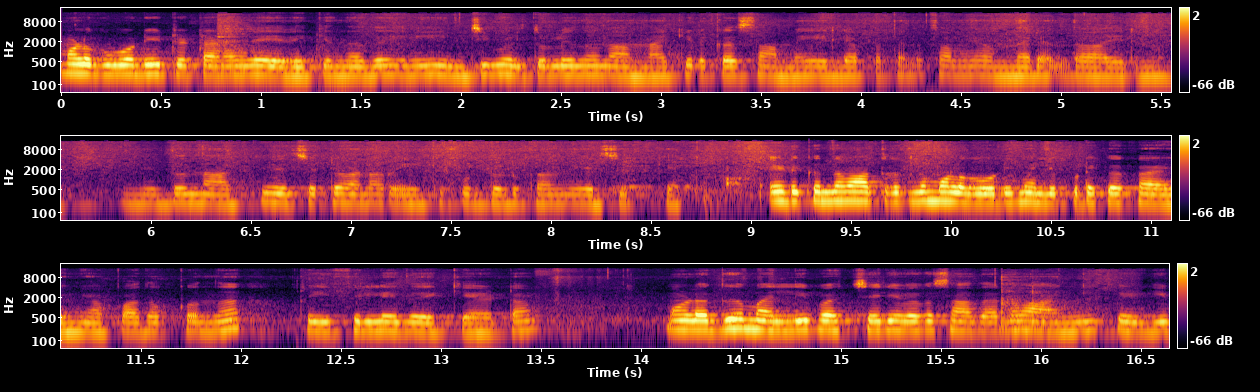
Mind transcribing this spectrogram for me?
മുളക് പൊടി ഇട്ടിട്ടാണ് വേവിക്കുന്നത്. ഇനി ഇഞ്ചി വെളുത്തുള്ളി ഒന്നും നന്നാക്കി എടുക്കാൻ സമയമില്ല. അപ്പോൾ തന്നെ സമയം ഒന്നര എന്തോ ആയിരുന്നു. ഇനി ഇതൊന്ന് ആക്കി വെച്ചിട്ട് വേണം റീക്ക് ഫുഡ് എടുക്കാൻ വിചാരിച്ചിരിക്കുക എടുക്കുന്ന മാത്രത്തിൽ മുളക് പൊടി മല്ലിപ്പൊടിയൊക്കെ കഴിഞ്ഞു. അപ്പോൾ അതൊക്കെ ഒന്ന് റീഫിൽ ചെയ്ത് വെക്കുക കേട്ടോ. മുളക് മല്ലി പച്ചരി ഇവയൊക്കെ സാധാരണ വാങ്ങി കഴുകി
